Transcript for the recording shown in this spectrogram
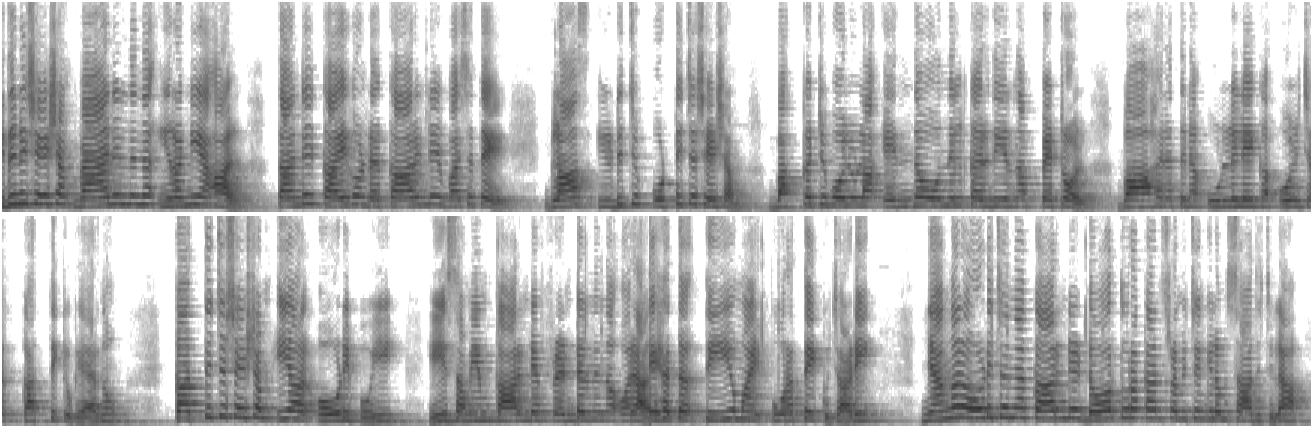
ഇതിനുശേഷം വാനിൽ നിന്ന് ഇറങ്ങിയ ആൾ തന്റെ കൈകൊണ്ട് കാറിന്റെ വശത്തെ ഗ്ലാസ് ഇടിച്ചു പൊട്ടിച്ച ശേഷം ബക്കറ്റ് പോലുള്ള എന്തോ ഒന്നിൽ കരുതിയിരുന്ന പെട്രോൾ വാഹനത്തിന് ഉള്ളിലേക്ക് ഒഴിച്ച് കത്തിക്കുകയായിരുന്നു. കത്തിച്ച ശേഷം ഇയാൾ ഓടിപ്പോയി. ഈ സമയം കാറിന്റെ ഫ്രണ്ടിൽ നിന്ന് ഒരാൾ ദേഹത്ത് തീയുമായി പുറത്തേക്കു ചാടി. ഞങ്ങൾ ഓടിച്ചെന്ന കാറിന്റെ ഡോർ തുറക്കാൻ ശ്രമിച്ചെങ്കിലും സാധിച്ചില്ല.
